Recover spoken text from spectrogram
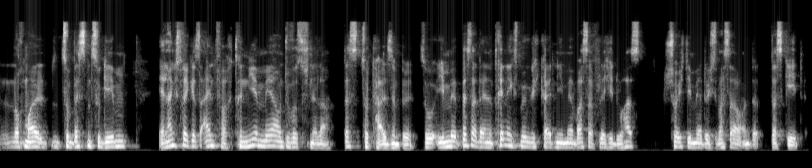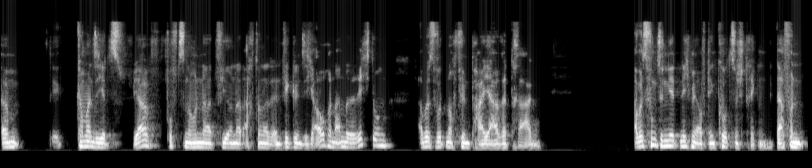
nochmal zum Besten zu geben. Ja, Langstrecke ist einfach. Trainier mehr und du wirst schneller. Das ist total simpel. So, je mehr, besser deine Trainingsmöglichkeiten, je mehr Wasserfläche du hast, scheuch dir mehr durchs Wasser und das geht. Ähm, kann man sich jetzt, ja, 1500, 400, 800 entwickeln sich auch in andere Richtungen, aber es wird noch für ein paar Jahre tragen. Aber es funktioniert nicht mehr auf den kurzen Strecken. Davon,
